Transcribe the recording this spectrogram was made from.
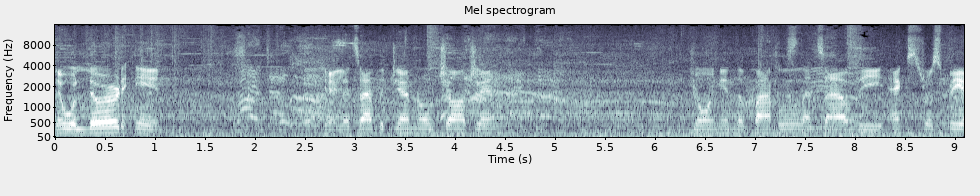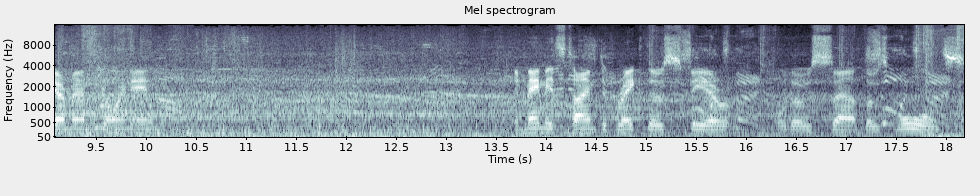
They were lured in. Okay, let's have the general charge in. Join in the battle. Let's have the extra spearmen join in. And maybe it's time to break those spear or those uh, those walls.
